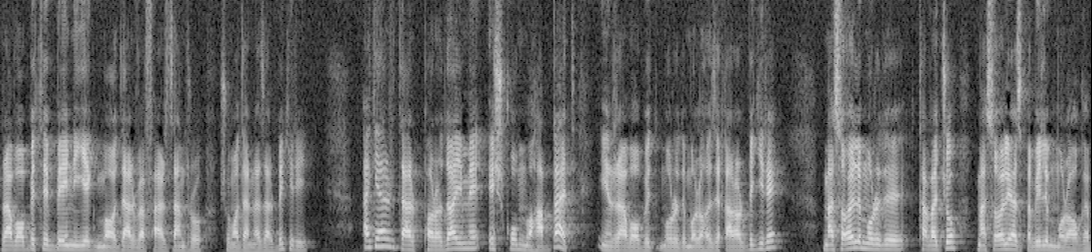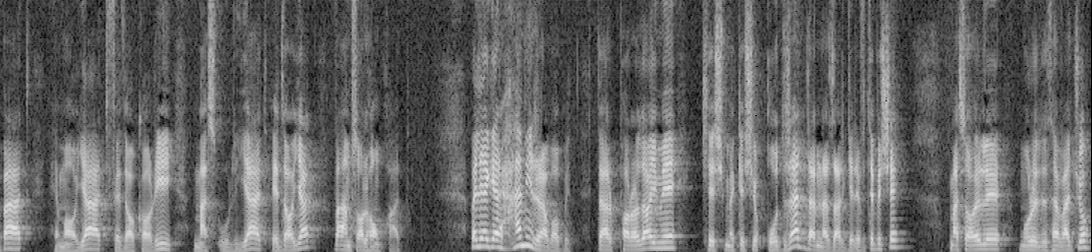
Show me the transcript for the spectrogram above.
روابط بین یک مادر و فرزند رو شما در نظر بگیرید. اگر در پارادایم عشق و محبت این روابط مورد ملاحظه قرار بگیره مسائل مورد توجه مسائلی از قبیل مراقبت حمایت فداکاری مسئولیت هدایت و امثال هم خواهد ولی اگر همین روابط در پارادایم کشمکش قدرت در نظر گرفته بشه مسائل مورد توجه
